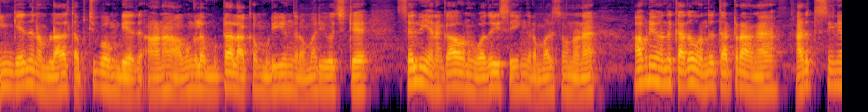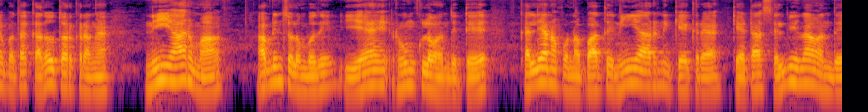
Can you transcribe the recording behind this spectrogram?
இங்கேருந்து நம்மளால் தப்பிச்சு போக முடியாது. ஆனால் அவங்கள முட்டாளாக்க முடியுங்கிற மாதிரி யோசிச்சுட்டு செல்வி எனக்காக அவனுக்கு உதவி செய்யுங்கிற மாதிரி சொன்னோன்னே அப்படி வந்து கதவு வந்து தட்டுறாங்க. அடுத்த சீனே பார்த்தா கதவு திறக்கிறாங்க. நீ யாருமா? அப்படின்னு சொல்லும்போது ஏன் ரூம்குள்ளே வந்துட்டு கல்யாண பொண்ணை பார்த்து நீ யாருன்னு கேட்குற? கேட்டால் செல்வி தான் வந்து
